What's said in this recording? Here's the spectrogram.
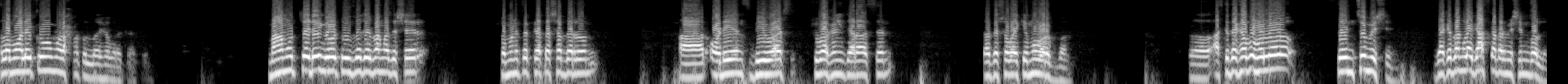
আসসালামু আলাইকুম রহমতুল্লাহ মাহমুদ ট্রেডিং ও টুলস বাজার বাংলাদেশের সম্মানিত ক্রেতা সাধারণ আর অডিয়েন্স ভিউয়ার্স শুভাকাঙ্ক্ষী যারা আছেন, তাদের সবাইকে মোবারকবাদ। তো আজকে দেখাবো হলো সেঞ্চো মেশিন, যাকে বাংলায় গাছ কাটার মেশিন বলে।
